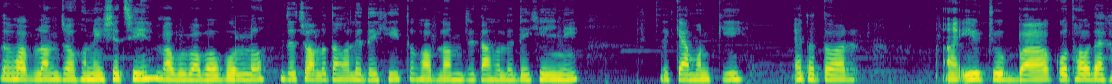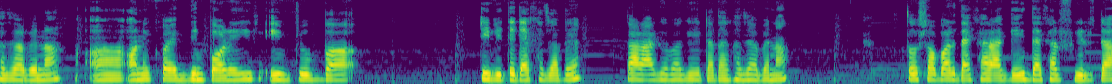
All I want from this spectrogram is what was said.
তো ভাবলাম যখন এসেছি, বাবুর বাবা বলল যে, চলো তাহলে দেখি। তো ভাবলাম যে, তাহলে দেখেই নি যে, কেমন কি? এটা তো আর ইউটিউব বা কোথাও দেখা যাবে না। অনেক কয়েকদিন পরেই ইউটিউব বা টিভিতে দেখা যাবে। তার আগে ভাগে এটা দেখা যাবে না। তো সবার দেখার আগেই দেখার ফিলটা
